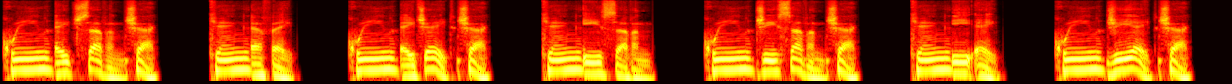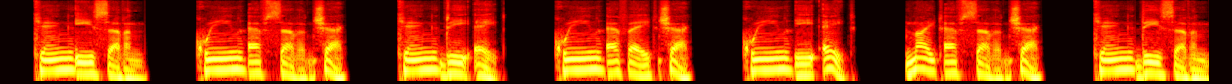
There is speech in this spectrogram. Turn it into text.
Queen h7 check. King f8. Queen h8 check. King e7. Queen g7 check. King e8. Queen g8 check. King e7. Queen f7 check. King d8. Queen f8 check. Queen e8. Knight f7 check. King d7.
